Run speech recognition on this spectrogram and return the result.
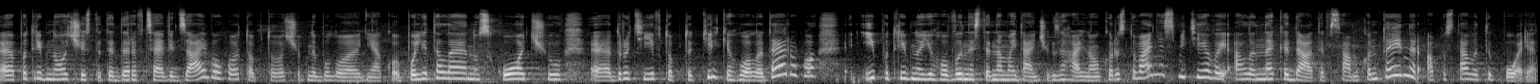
Е, Потрібно очистити деревце від зайвого, тобто, щоб не було ніякого поліетилену, скотчу, е, дротів, тобто тільки голе дерево, і потрібно його винести на майданчик загального користування сміттєвий, але не кидати в сам контейнер, а поставити поряд.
